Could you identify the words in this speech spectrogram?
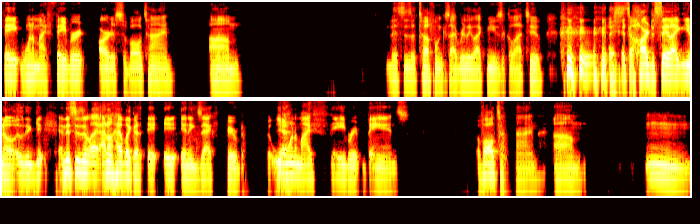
fate, one of my favorite artists of all time, um, this is a tough one because I really like music a lot too. it's a hard to say, like you know, and this isn't like I don't have like a, a an exact favorite, but yeah. one of my favorite bands of all time. Um, mm,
